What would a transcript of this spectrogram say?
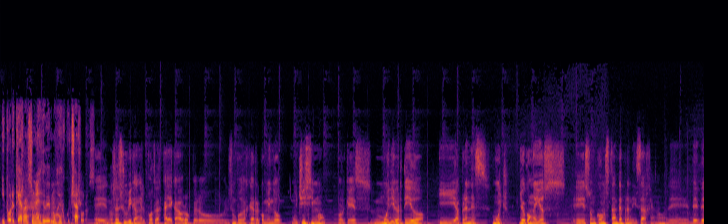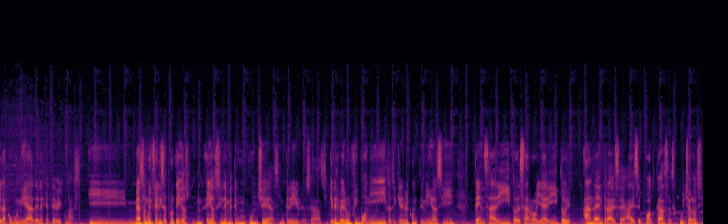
y por qué razones debemos escucharlos? Eh, no sé si ubican el podcast Calle Cabro, pero es un podcast que recomiendo muchísimo porque es muy divertido y aprendes mucho. Yo con ellos es un constante aprendizaje ¿no? de, de, la comunidad LGTBIQ+. Y me hace muy felices porque ellos, ellos sí le meten un punche así increíble. O sea, si quieres ver un feed bonito, si quieres ver contenido así pensadito, desarrolladito, anda, entra a ese, a ese podcast, escúchalos y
